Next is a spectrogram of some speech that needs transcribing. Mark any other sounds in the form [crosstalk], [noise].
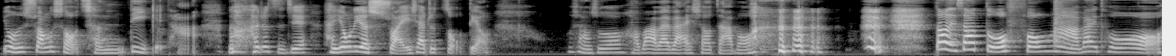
因为我是双手呈递给他，[laughs] 然后他就直接很用力的甩一下就走掉。我想说，好吧，拜拜，小杂包，[laughs] 到底是要多疯啊？拜托。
